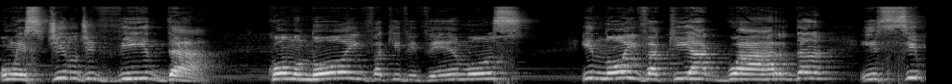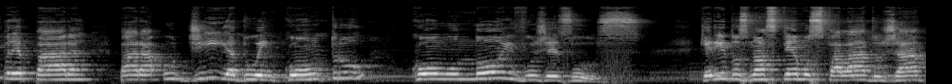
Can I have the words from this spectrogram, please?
um estilo de vida, como noiva que vivemos e noiva que aguarda e se prepara para o dia do encontro com o noivo Jesus. Queridos, nós temos falado já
